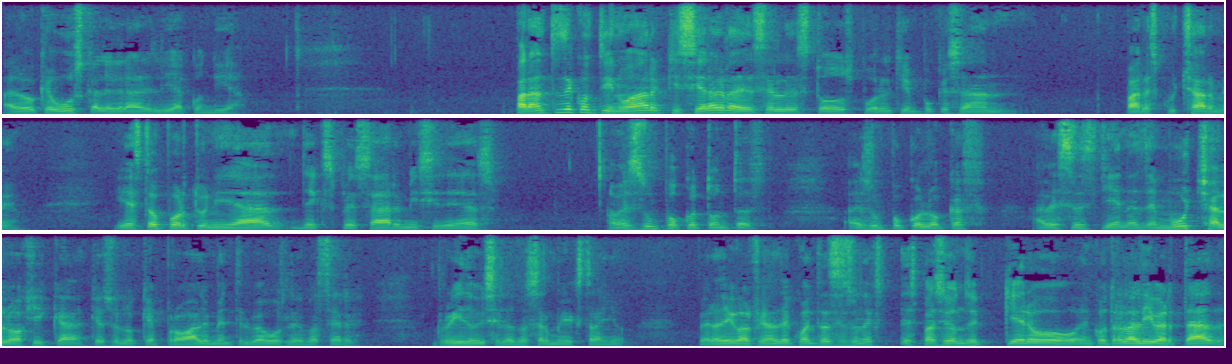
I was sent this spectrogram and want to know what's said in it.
algo que busca alegrar el día con día. Para antes de continuar, quisiera agradecerles todos por el tiempo que se dan para escucharme y esta oportunidad de expresar mis ideas, a veces un poco tontas, a veces un poco locas, a veces llenas de mucha lógica, que eso es lo que probablemente luego les va a hacer ruido y se les va a hacer muy extraño. Pero digo, al final de cuentas es un espacio donde quiero encontrar la libertad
